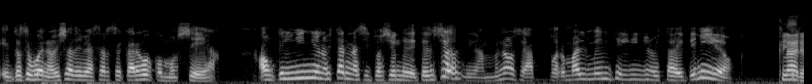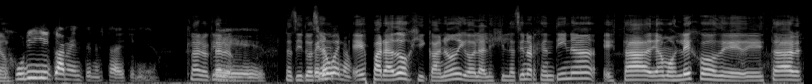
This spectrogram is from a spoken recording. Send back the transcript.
entonces, bueno, ella debe hacerse cargo como sea. Aunque el niño no está en una situación de detención, digamos, ¿no? O sea, formalmente el niño no está detenido. Claro. Este, jurídicamente no está detenido. Claro, claro. Eh, la situación es paradójica, ¿no? Digo, la legislación argentina está, digamos, lejos de, estar,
